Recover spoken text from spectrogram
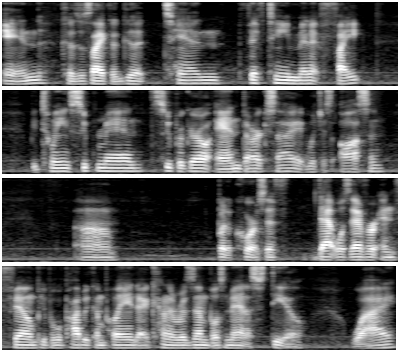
end because it's like a good 10 15 minute fight between Superman, Supergirl, and Darkseid, which is awesome. Um, but of course, if that was ever in film, people would probably complain that it kind of resembles Man of Steel. Why?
